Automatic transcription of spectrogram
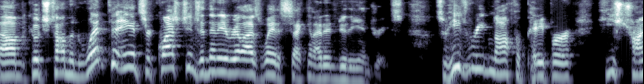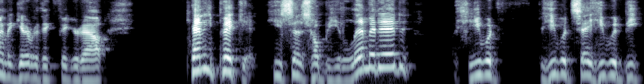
Um, Coach Tomlin went to answer questions, and then he realized, wait a second, I didn't do the injuries. So he's reading off a paper. He's trying to get everything figured out. Kenny Pickett, he says he'll be limited. He would he would say he would be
